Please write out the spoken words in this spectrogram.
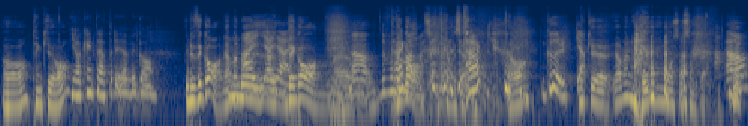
Ja, tänker jag. Jag kan inte äta det, jag är vegan. Är du vegan? Ja, men då är Aj, aj, aj. vegan. Eh, Ja, du får veganskt kan vi säga. Tack. Ja, Gurka. mycket, ja men hummus och sånt där. Ja.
